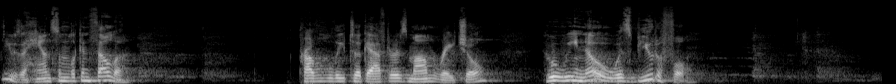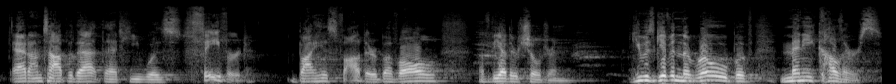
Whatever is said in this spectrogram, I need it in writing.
He was a handsome looking fella. Probably took after his mom, Rachel, who we know was beautiful. Add on top of that that he was favored by his father above all of the other children. He was given the robe of many colors.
